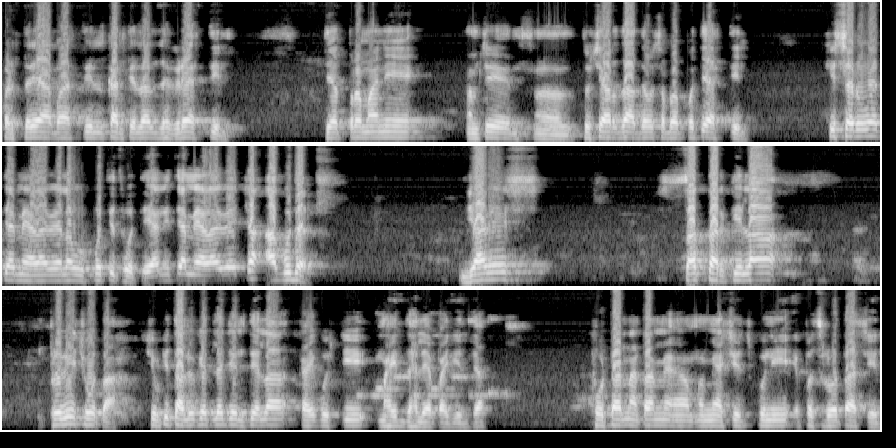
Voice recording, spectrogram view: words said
फडतरे आबा असतील कांतीलाल झगडे असतील त्याचप्रमाणे आमचे तुषार जाधव सभापती असतील ही सर्व त्या मेळाव्याला उपस्थित होते. आणि त्या मेळाव्याच्या अगोदर ज्यावेळेस सात तारखेला प्रवेश होता शेवटी तालुक्यातल्या जनतेला काही गोष्टी माहीत झाल्या पाहिजेत त्या खोटा नाटा मॅसेज कुणी पसरवत असेल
